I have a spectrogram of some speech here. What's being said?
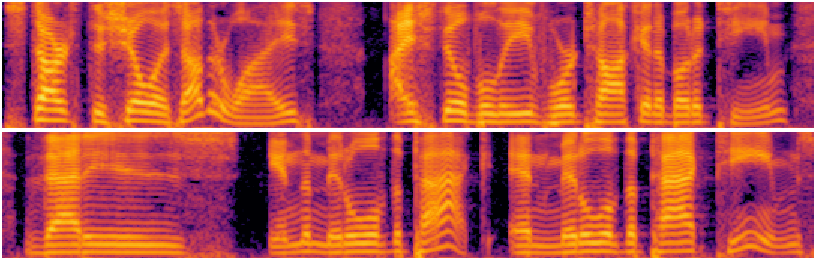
starts to show us otherwise, I still believe we're talking about a team that is in the middle of the pack. And middle of the pack teams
